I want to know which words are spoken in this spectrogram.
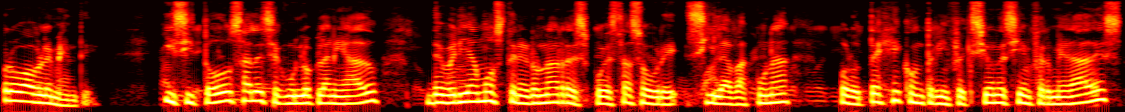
Probablemente. Y si todo sale según lo planeado, deberíamos tener una respuesta sobre si la vacuna protege contra infecciones y enfermedades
